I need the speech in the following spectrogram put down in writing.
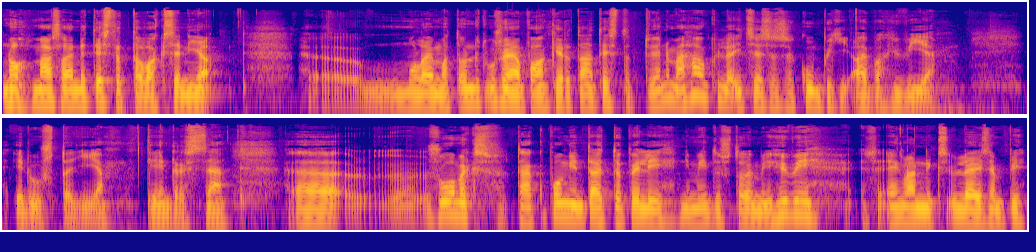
No, mä sain ne testattavakseen ja ö, molemmat on nyt useampaan kertaan testattu, ja nämähän on kyllä itse asiassa kumpikin aivan hyviä edustajia genressään. Suomeksi tämä kupongin täyttöpeli nimitys toimii hyvin, se englanniksi yleisempi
